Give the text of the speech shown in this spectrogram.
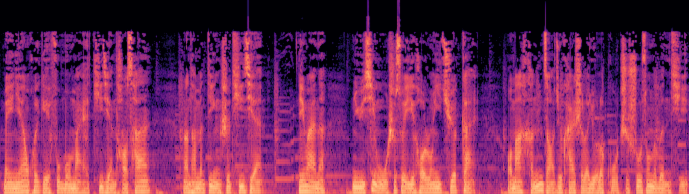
每年我会给父母买体检套餐，让他们定时体检。另外呢，女性五十岁以后容易缺钙，我妈很早就开始了有了骨质疏松的问题。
